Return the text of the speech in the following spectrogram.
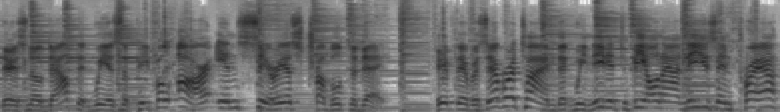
There's no doubt that we as a people are in serious trouble today. If there was ever a time that we needed to be on our knees in prayer,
